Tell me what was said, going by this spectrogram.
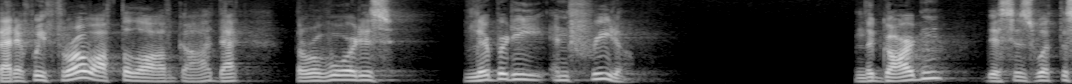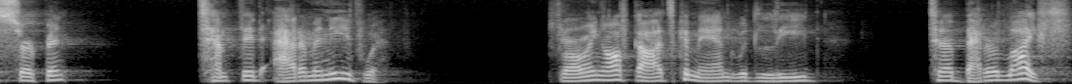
that if we throw off the law of God, that the reward is liberty and freedom. In the garden, this is what the serpent tempted Adam and Eve with. Throwing off God's command would lead to a better life.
